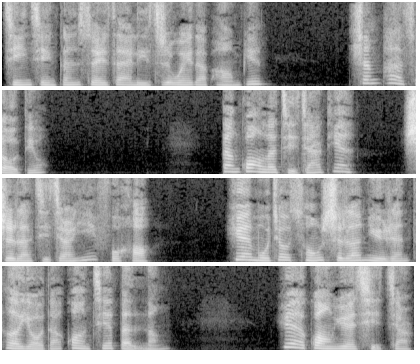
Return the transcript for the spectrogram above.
紧紧跟随在李志威的旁边，生怕走丢。但逛了几家店，试了几件衣服后，岳母就重拾了女人特有的逛街本能，越逛越起劲儿。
